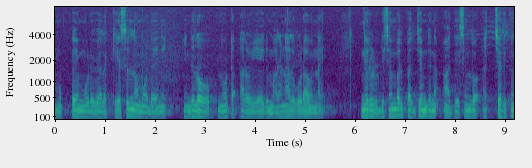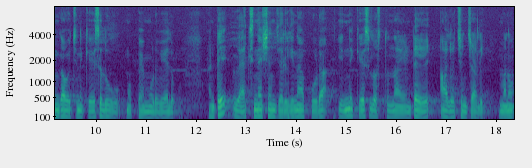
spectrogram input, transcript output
ముప్పై మూడు వేల కేసులు నమోదైనాయి. ఇందులో నూట అరవై ఐదు మరణాలు కూడా ఉన్నాయి. నిరుడు డిసెంబర్ పద్దెనిమిదిన ఆ దేశంలో అత్యధికంగా వచ్చిన కేసులు ముప్పై మూడు వేలు. అంటే వ్యాక్సినేషన్ జరిగినా కూడా ఎన్ని కేసులు వస్తున్నాయంటే ఆలోచించాలి. మనం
